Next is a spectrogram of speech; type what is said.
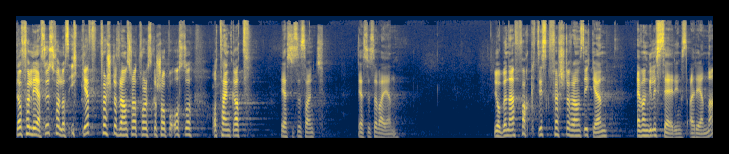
Det å følge Jesus følger oss ikke først og fremst for at folk skal se på oss og, og tenke at Jesus er sant. Jesus er veien. Jobben er faktisk først og fremst ikke en evangeliseringsarena,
